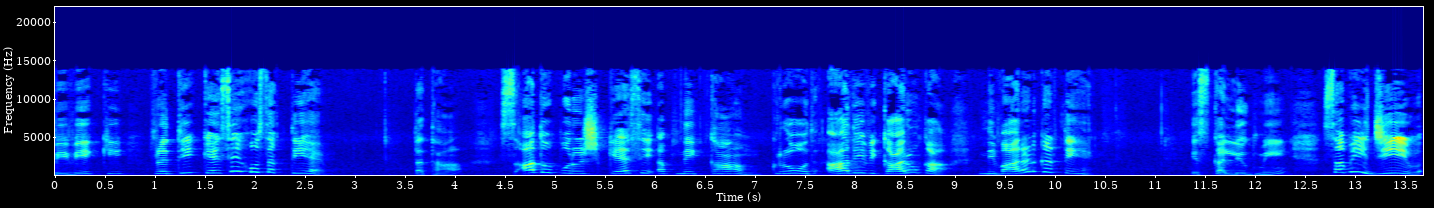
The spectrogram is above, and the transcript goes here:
विवेक की वृद्धि कैसे हो सकती है? तथा साधु पुरुष कैसे अपने काम, क्रोध आदि विकारों का निवारण करते हैं? इस कलयुग में सभी जीव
